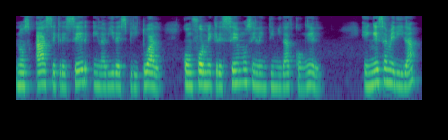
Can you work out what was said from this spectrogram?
nos hace crecer en la vida espiritual, conforme crecemos en la intimidad con Él. En esa medida,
